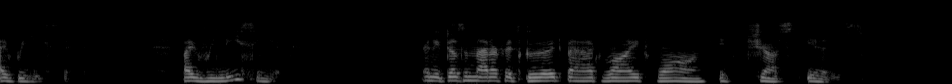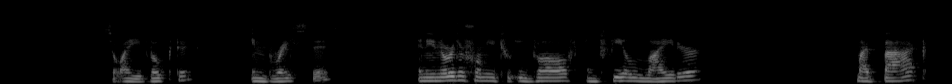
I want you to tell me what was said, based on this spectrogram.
I released it. By releasing it, and it doesn't matter if it's good, bad, right, wrong. It just is. So I evoked it, embraced it. And in order for me to evolve and feel lighter, my back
